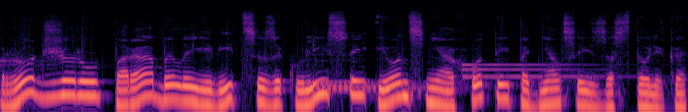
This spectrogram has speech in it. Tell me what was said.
Роджеру пора было явиться за кулисы, и он с неохотой поднялся из-за столика.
